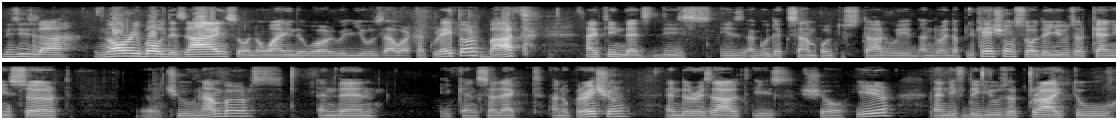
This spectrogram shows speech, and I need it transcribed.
this is a horrible design, so no one in the world will use our calculator, but I think that this is a good example to start with Android application. So the user can insert uh, two numbers and then he can select an operation and the result is shown here. And if the user try to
